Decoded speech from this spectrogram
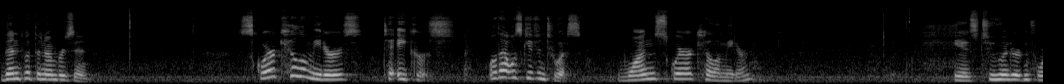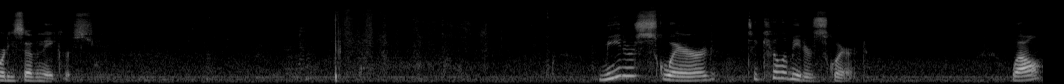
then put the numbers in. Square kilometers to acres. Well, that was given to us. One square kilometer is 247 acres. Meters squared to kilometers squared. Well,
